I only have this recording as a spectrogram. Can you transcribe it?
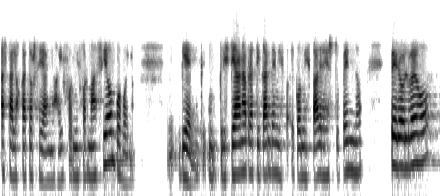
hasta los 14 años. Ahí fue mi formación, pues bueno, bien, cristiana, practicante con mis padres, estupendo. Pero luego,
